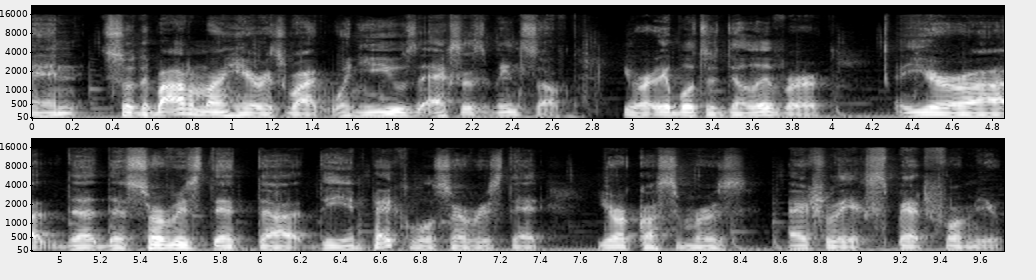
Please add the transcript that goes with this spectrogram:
And so the bottom line here is what when you use Access MintSoft, you are able to deliver your uh, the the service that uh, the impeccable service that your customers actually expect from you.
